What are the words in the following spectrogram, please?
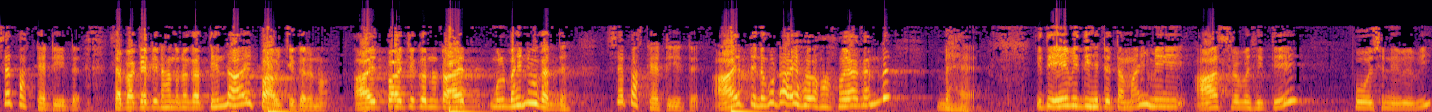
සැපක් හැටියට සැපක් හැටිට හඳුනගත් හිද ආයත් පාවිච්චි කරනවා. ආයත් පාච්චි කරනට ආයත් මුල් බහිනමකක්ද. සැපක් හැටියට. ආයත් එනකොට අය හොයාගන්න බැහැ. ඉති ඒ විදිහට තමයි මේ ආශ්‍රව හිතේ පෝෂණයවෙවී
